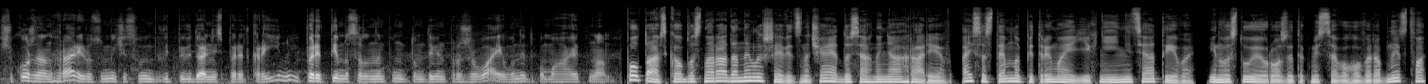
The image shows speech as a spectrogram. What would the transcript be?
що кожен аграрій, розуміючи свою відповідальність перед країною, перед тим населеним пунктом, де він проживає, вони допомагають нам. Полтавська обласна рада не лише відзначає досягнення аграріїв, а й системно підтримує їхні ініціативи, інвестує у розвиток місцевого виробництва,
